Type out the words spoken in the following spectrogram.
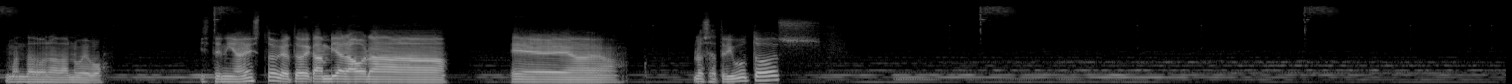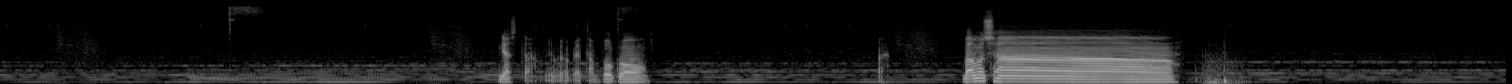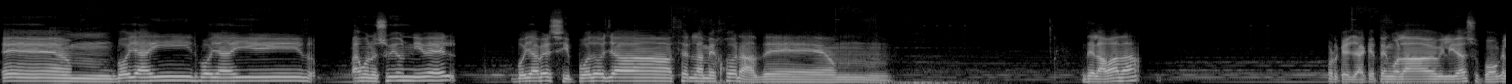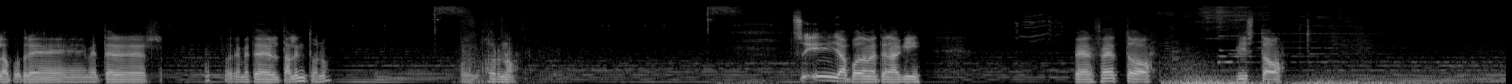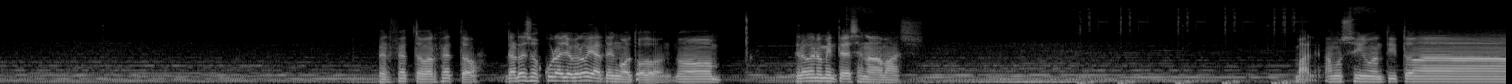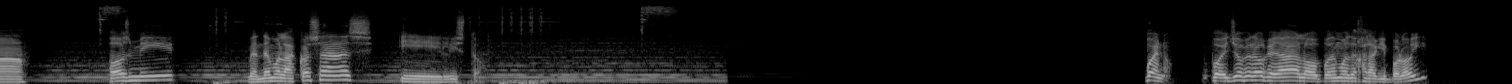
No me han dado nada nuevo. Y tenía esto, que tengo que cambiar ahora eh, los atributos. Ya está, yo creo que tampoco... Va. Vamos a... Em, voy a ir, voy a ir... Ah, bueno, subí un nivel. Voy a ver si puedo ya hacer la mejora de... em, de lavada. Porque ya que tengo la habilidad, supongo que la podré meter... Podré meter el talento, ¿no? A lo mejor no. Sí, ya puedo meter aquí. Perfecto. Listo. Perfecto, perfecto. Tardes oscuras yo creo que ya tengo todo. No. Creo que no me interesa nada más. Vale, vamos a ir un momentito a. Hogsmeade. Vendemos las cosas y listo. Bueno, pues yo creo que ya lo podemos dejar aquí por hoy.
